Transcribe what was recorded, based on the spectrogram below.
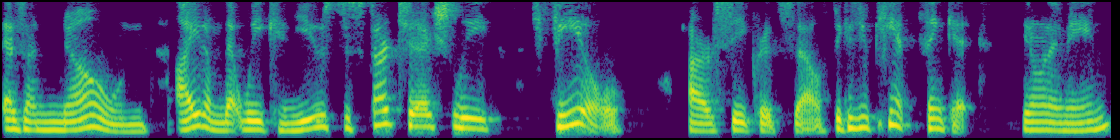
as a known item that we can use to start to actually feel our secret self because you can't think it. You know what i mean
